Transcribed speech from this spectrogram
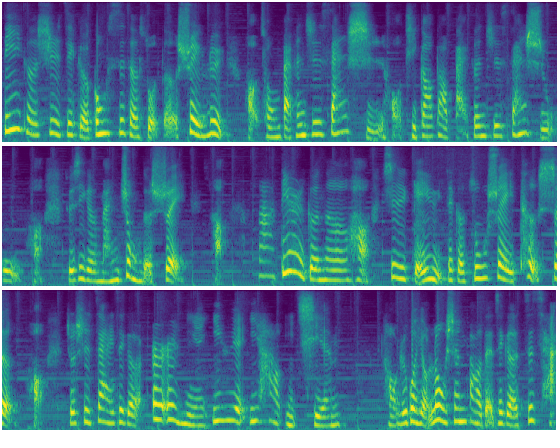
第一个是这个公司的所得税率，好从百分之三十哈提高到百分之三十五哈，所以是一个蛮重的税，好。那第二个呢，哈，是给予这个租税特赦，哈，就是在这个二二年一月一号以前，好，如果有漏申报的这个资产，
